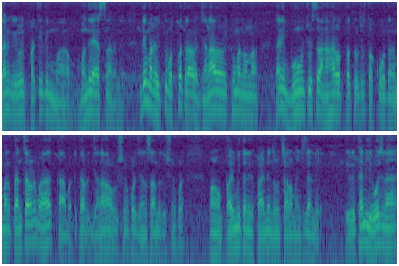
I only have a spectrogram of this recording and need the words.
దానికి ఈరోజు ప్రతిదీ మ- మందులు వేస్తున్నారండి. అంటే మరి ఎక్కువ ఉత్పత్తి రావాలి. జనాభా ఎక్కువ మంది ఉన్నాం. కానీ భూమి చూస్తే ఆహార ఉత్పత్తులు చూస్తే తక్కువ అవుతున్నాయి. మనం పెంచాలని కాబట్టి కాబట్టి జనాభా విషయం కూడా జనసాంద్రత విషయం కూడా మనం పరిమితి అనేది పాటించడం చాలా మంచిదండి. కానీ ఈ రోజున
